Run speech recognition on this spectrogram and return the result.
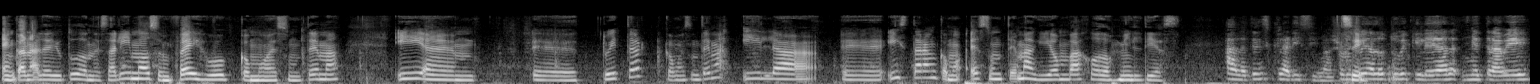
en canal de YouTube donde salimos, en Facebook, como es un tema, y en eh, Twitter, como es un tema, y la eh, Instagram, como es un tema guion bajo 2010. Ah, la tenés clarísima. Yo Sí. lo tuve que leer, me trabé,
